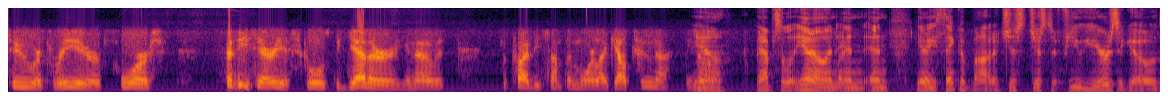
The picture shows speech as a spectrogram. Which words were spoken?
two or three or four of these area schools together, you know, it would probably be something more like Altoona. You know? Yeah, absolutely. You know, and, But- and, and you know, you think about it. Just just a few years ago,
